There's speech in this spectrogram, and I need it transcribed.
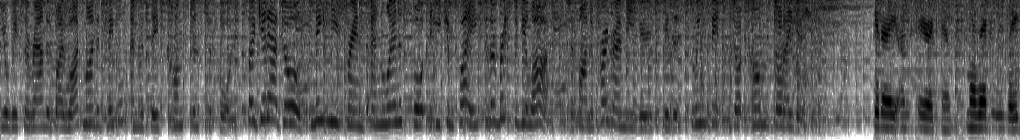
You'll be surrounded by like minded people and receive constant support. So get outdoors, meet new friends, and learn a sport that you can play for the rest of your life. To find a program near you, visit swingfit.com.au. G'day, I'm Sarah Kemp. My rugby league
